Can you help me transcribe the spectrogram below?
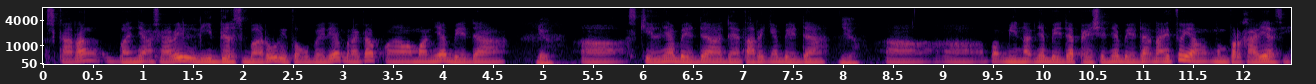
sekarang banyak sekali leaders baru di Tokopedia. Mereka pengalamannya beda, yeah. uh, skillnya beda, daya tariknya beda, yeah. uh, uh, apa minatnya beda, passionnya beda. Nah itu yang memperkaya sih.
